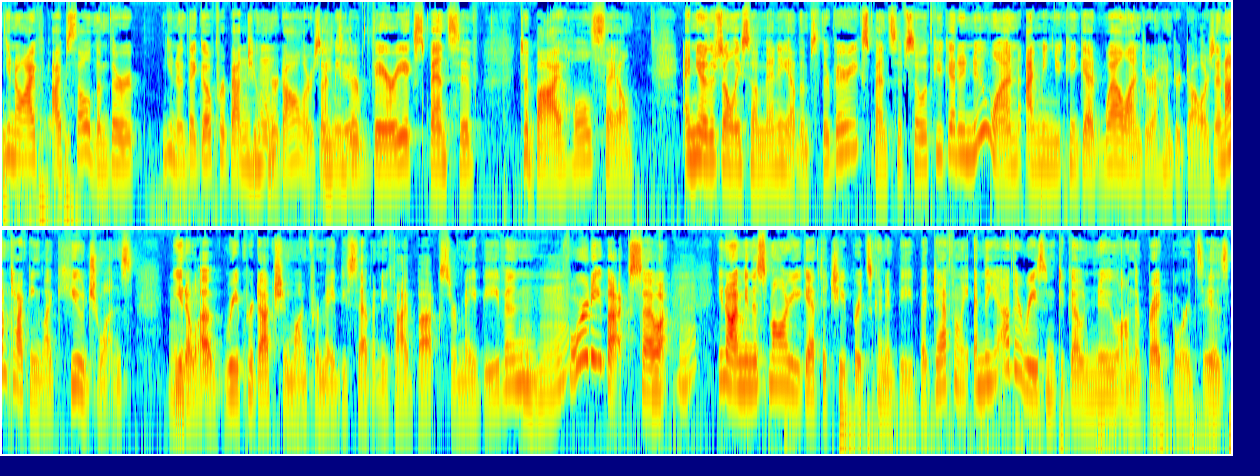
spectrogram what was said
you know I've I've sold them. They're you know they go for about mm-hmm. two hundred dollars. I mean do. they're very expensive to buy wholesale. And you know, there's only so many of them, so they're very expensive. So if you get a new one, I mean, you can get well under a hundred dollars, and I'm talking like huge ones. You know, mm-hmm. a reproduction one for maybe seventy five bucks, or maybe even forty bucks. So, you know, I mean, the smaller you get, the cheaper it's going to be. But definitely, and the other reason to go new on the breadboards is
